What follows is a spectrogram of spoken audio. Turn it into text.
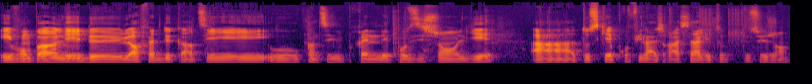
Ils vont parler de leur fête de quartier ou quand ils prennent des positions liées à tout ce qui est profilage racial et tout ce genre.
